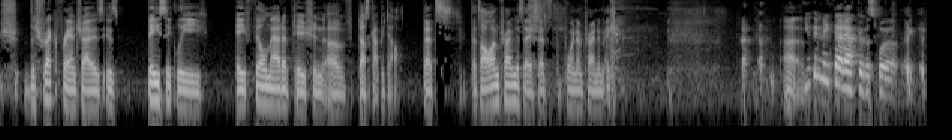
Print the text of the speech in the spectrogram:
Sh- the Shrek franchise is basically a film adaptation of Das Kapital. That's that's all I'm trying to say. That's the point I'm trying to make. you can make that after the spoiler break.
